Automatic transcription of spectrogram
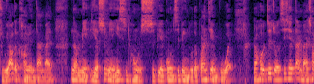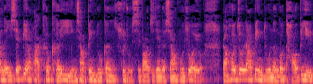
主要的抗原蛋白，那免也是免疫系统识别攻击病毒的关键部位。然后这种这些蛋白上的一些变化，可可以影响病毒跟宿主细胞之间的相互作用，然后就让病毒能够逃避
